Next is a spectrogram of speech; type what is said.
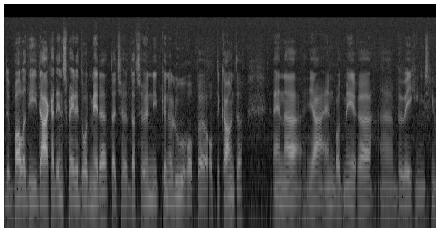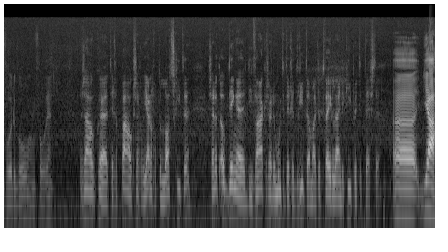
de ballen die daar gaat inspelen door het midden, dat, je, dat ze hun niet kunnen loeren op, uh, op de counter. En, uh, ja, en wat meer uh, beweging misschien voor de goal en voorin. We zagen ook tegen Pauk zagen we jou nog op de lat schieten. Zijn dat ook dingen die vaker zouden moeten tegen Drita om uit de tweede lijn de keeper te testen? ja,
